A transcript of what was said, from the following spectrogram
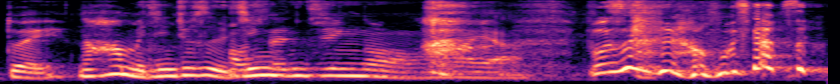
对，然后他们已经就是已经神经哦，妈呀！不是，不像是，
